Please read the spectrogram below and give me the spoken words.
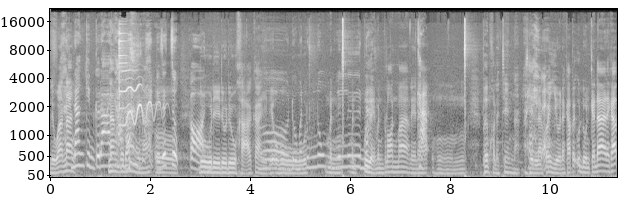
หรือว่านั่ง นั่งกินก็ได้นั่งค่ะก็ได้นะเดี๋ยวจะจุกก่อน ดูดีดูดูขาไก่โอ้เดี๋ยวโอ้โหดูมันนุ่มๆมันลื่นๆมันเปื่อยนะมันร่อนมากเลยนะค่ะ ฮะอื้อหือเพิ่มคอลลาเจนนะใช่เห็นแล้วก็แล้วหิวนะครับ ไปอุดหนุนกันได้นะครับ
